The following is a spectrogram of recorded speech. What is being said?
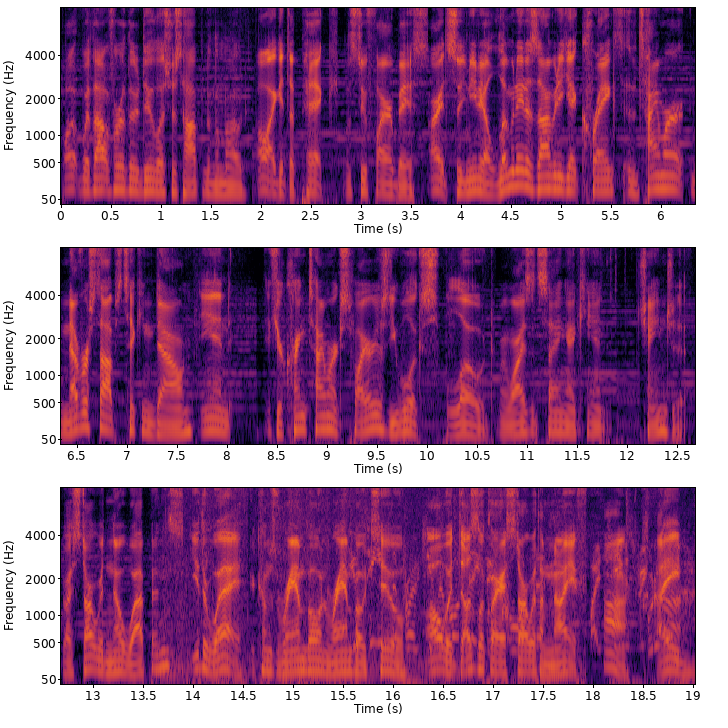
but without further ado, let's just hop into the mode. Oh, I get to pick. Let's do Firebase. All right, so you need to eliminate a zombie to get cranked. The timer never stops ticking down, and if your crank timer expires, you will explode. Wait, why is it saying I can't change it. Do I start with no weapons? Either way, here comes Rambo and Rambo 2. Oh, it does look like I start with a knife. Huh. I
